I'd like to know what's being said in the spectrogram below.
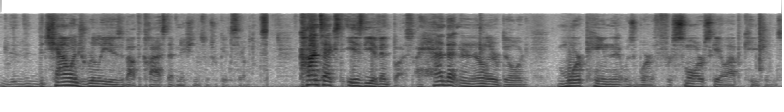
the, the challenge really is about the class definitions, which we'll get to. Context is the event bus. I had that in an earlier build, more pain than it was worth for smaller scale applications.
